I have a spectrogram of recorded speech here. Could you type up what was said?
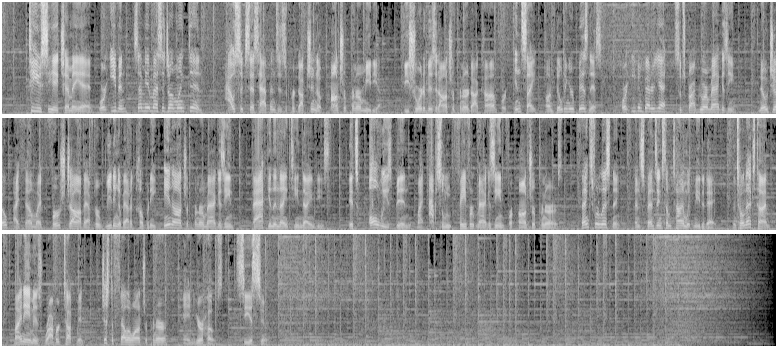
T U C H M A N, or even send me a message on LinkedIn. How Success Happens is a production of Entrepreneur Media. Be sure to visit entrepreneur.com for insight on building your business, or even better yet, subscribe to our magazine. No joke, I found my first job after reading about a company in Entrepreneur magazine back in the 1990s. It's always been my absolute favorite magazine for entrepreneurs. Thanks for listening and spending some time with me today. Until next time, my name is Robert Tuchman, just a fellow entrepreneur and your host. See you soon.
